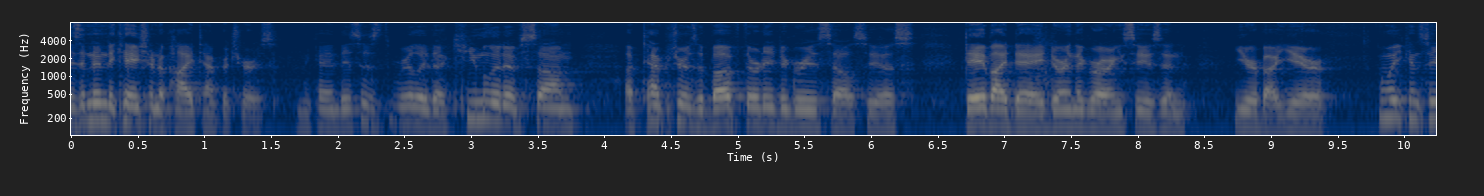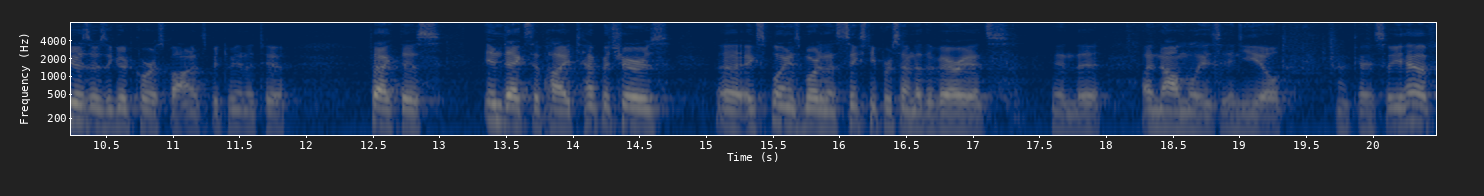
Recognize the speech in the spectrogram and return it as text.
is an indication of high temperatures. Okay, this is really the cumulative sum of temperatures above 30 degrees Celsius day by day during the growing season, year by year. And what you can see is there's a good correspondence between the two. In fact, this index of high temperatures uh, explains more than 60% of the variance in the anomalies in yield. Okay, so you have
